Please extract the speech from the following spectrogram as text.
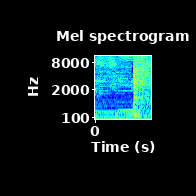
Breathe.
